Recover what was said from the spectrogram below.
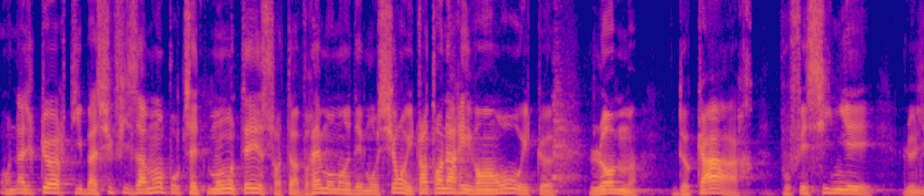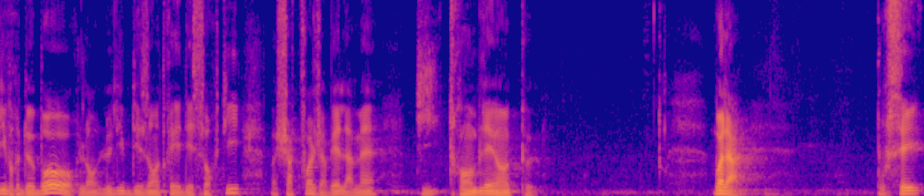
on a le cœur qui bat suffisamment pour que cette montée soit un vrai moment d'émotion. Et quand on arrive en haut et que l'homme de quart vous fait signer le livre de bord, le livre des entrées et des sorties, à chaque fois j'avais la main qui tremblait un peu. Voilà pour ces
